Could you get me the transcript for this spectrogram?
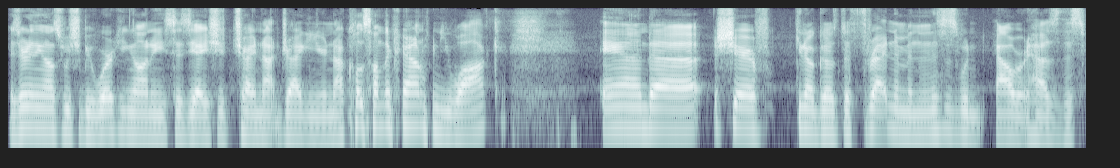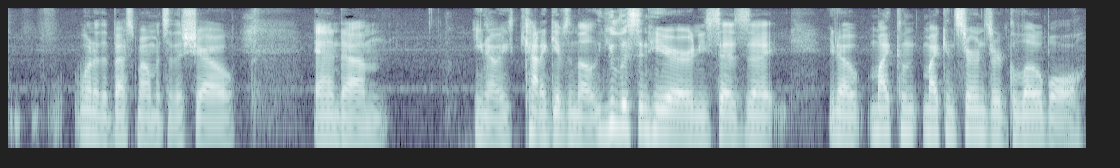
"Is there anything else we should be working on?" And he says, "Yeah, you should try not dragging your knuckles on the ground when you walk." And uh, sheriff, you know, goes to threaten him, and then this is when Albert has this one of the best moments of the show, and um, you know, he kind of gives him the "you listen here," and he says, uh, "You know, my con- my concerns are global."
